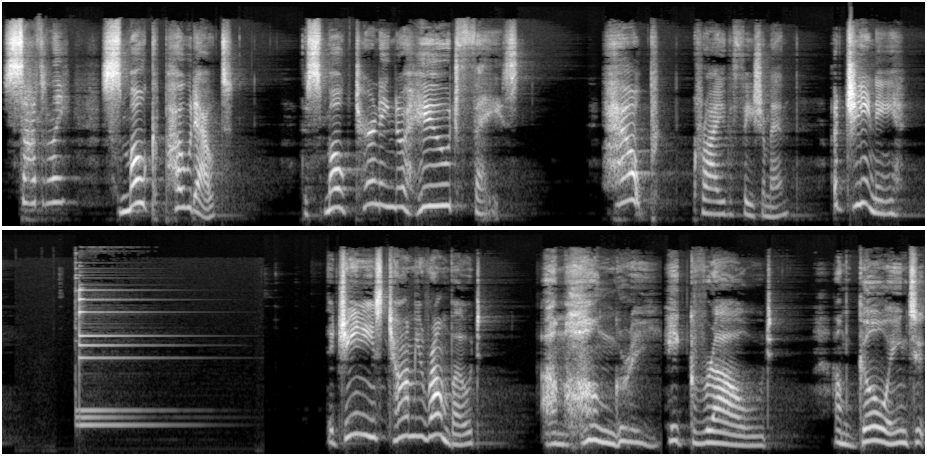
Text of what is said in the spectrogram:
Suddenly, smoke poured out. The smoke turned into a huge face. Help! cried the fisherman. A genie! The genie's tummy rumbled. I'm hungry, he growled. I'm going to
